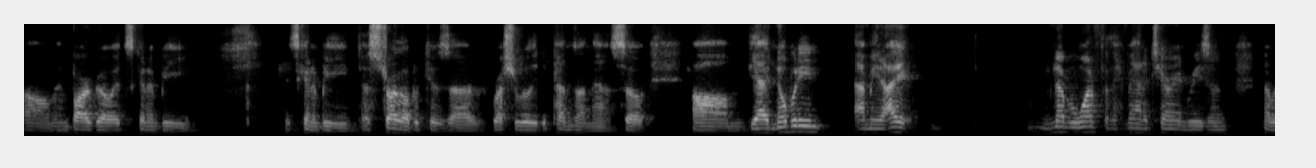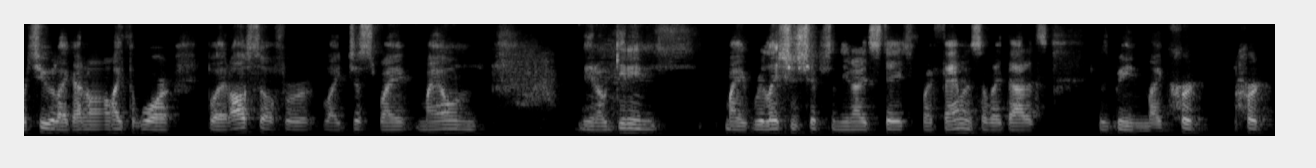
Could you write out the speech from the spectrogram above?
um, embargo, it's going to be it's going to be a struggle because uh, Russia really depends on that. So, um, yeah, nobody. I mean, I number one for the humanitarian reason. Number two, like I don't like the war, but also for like just my my own, you know, getting my relationships in the United States, my family and stuff like that. It's is being like hurt hurt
